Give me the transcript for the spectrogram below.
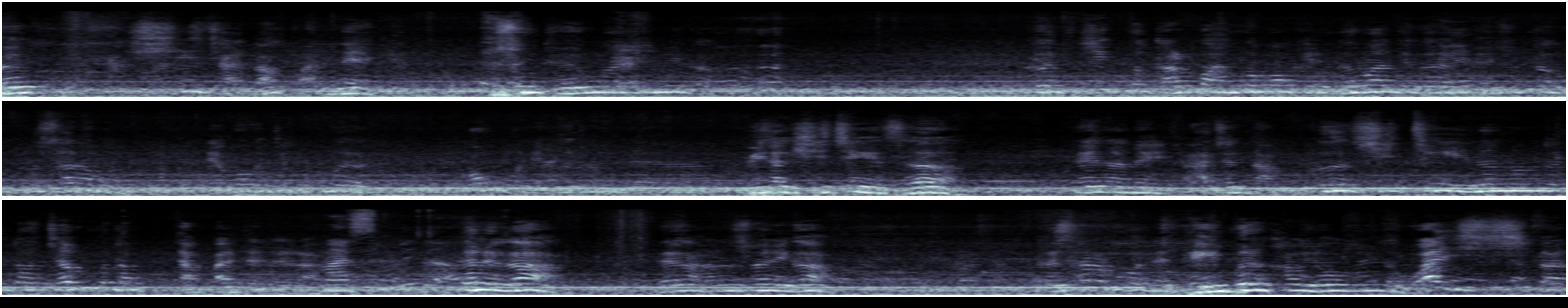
교육 확실히 잘 받고 왔네. 무슨 교육 말입니까? 그 찍고 달고 한 거 보기 너한테 그래. 해준다고 그 사람은 내보고 정말 공부했거든 위장 시청에서 왜냐면 아주 나그 시청에 있는 놈들도 전부 다 납발되더라. 맞습니다. 그래가 내가 하는 소리가 그 사람 보고 되게 버럭하고 욕하는데 와이 씨가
